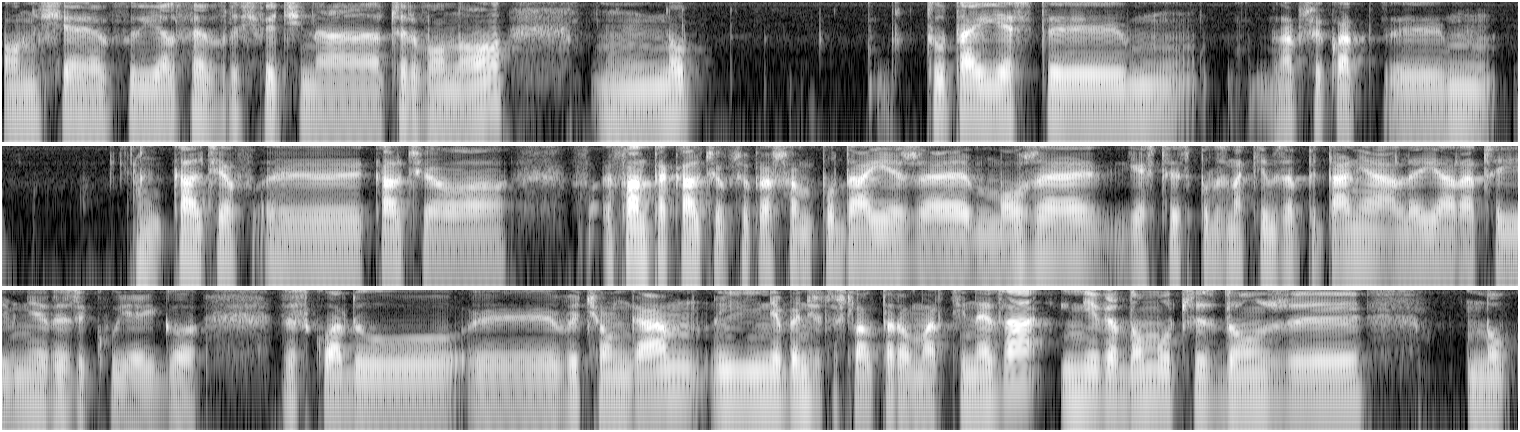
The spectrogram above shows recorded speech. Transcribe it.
On się w Real Fevre świeci na czerwono. No, tutaj jest na przykład Calcio, y, Calcio, Fanta Calcio, przepraszam, podaje, że może jeszcze jest pod znakiem zapytania, ale ja raczej nie ryzykuję i go ze składu y, wyciągam. I nie będzie też Lautaro Martineza i nie wiadomo, czy zdąży, no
